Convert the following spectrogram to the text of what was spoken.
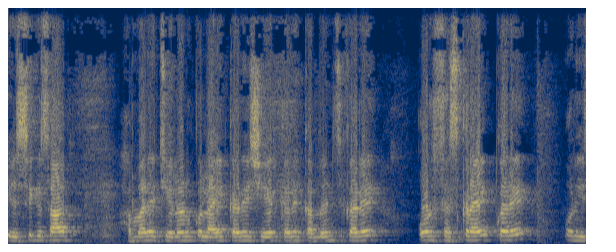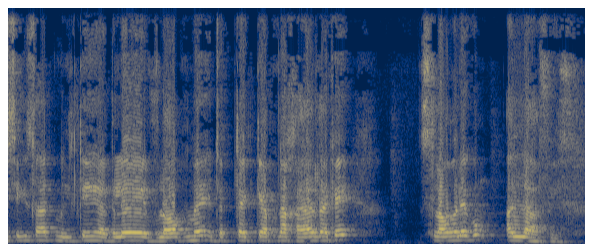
इसी के साथ हमारे चैनल को लाइक करें शेयर करें कमेंट्स करें और सब्सक्राइब करें। और इसी के साथ मिलते हैं अगले व्लॉग में। जब तक के अपना ख्याल रखें। अलैक्म अल्लाह हाफिज़।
